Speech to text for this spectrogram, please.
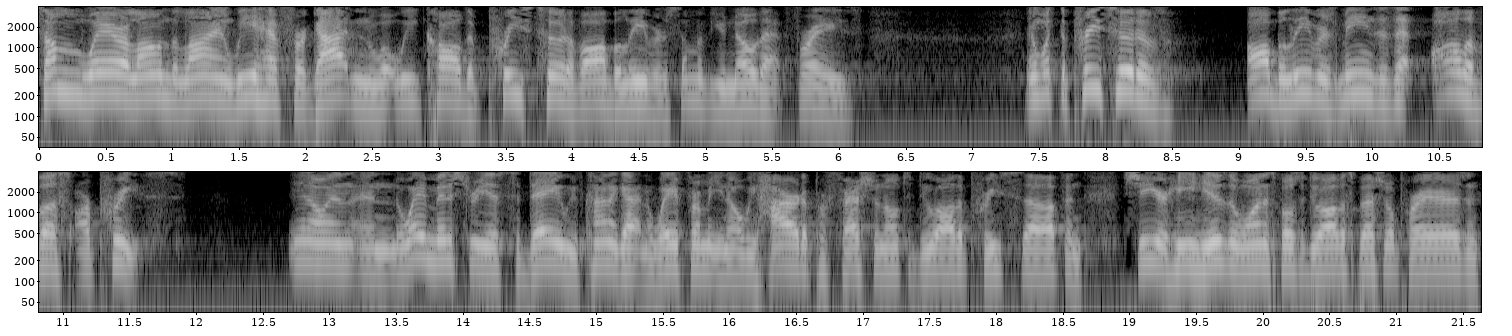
Somewhere along the line, we have forgotten what we call the priesthood of all believers. Some of you know that phrase. And what the priesthood of all believers means is that all of us are priests. You know, and, and the way ministry is today, we've kind of gotten away from it. You know, we hired a professional to do all the priest stuff, and she or he, he is the one that's supposed to do all the special prayers, and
